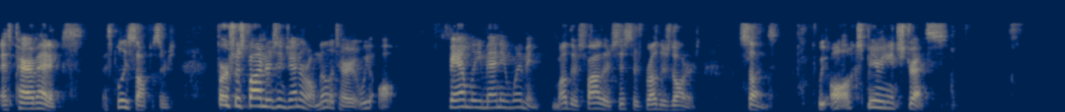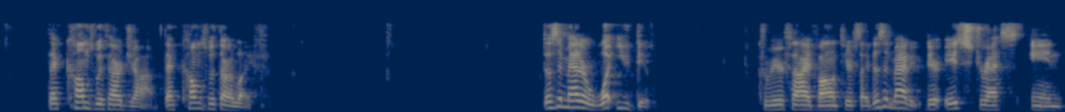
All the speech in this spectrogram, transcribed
as paramedics, as police officers, first responders in general, military. We all family men and women, mothers, fathers, sisters, brothers, daughters, sons. We all experience stress that comes with our job, that comes with our life. Doesn't matter what you do, career side, volunteer side, doesn't matter. There is stress in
